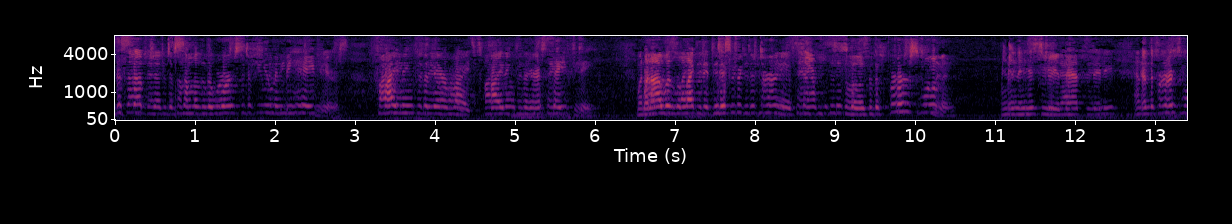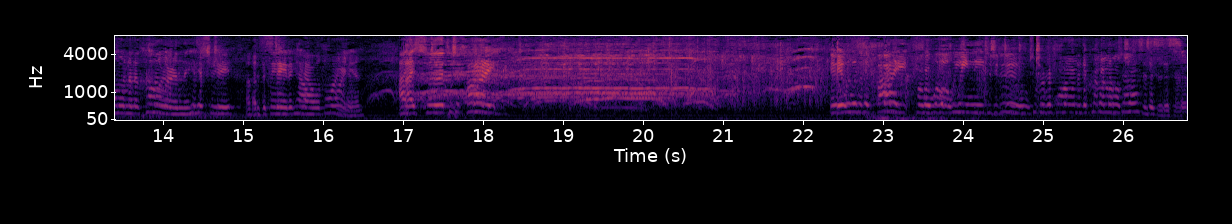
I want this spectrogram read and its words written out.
the subject of some of the worst of human behaviors, fighting for their rights, fighting for their safety. When I was elected district attorney of San Francisco as the first woman in the history of that city and the first woman of color in the history of the state of California, I stood to fight. It was a fight for what we need to do to reform the criminal justice system,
